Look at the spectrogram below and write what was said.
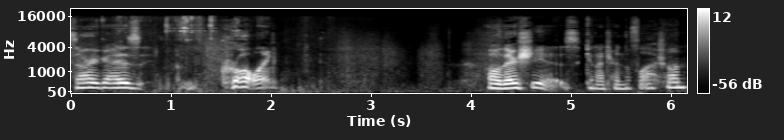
Sorry, guys. I'm crawling. Oh, there she is. Can I turn the flash on?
